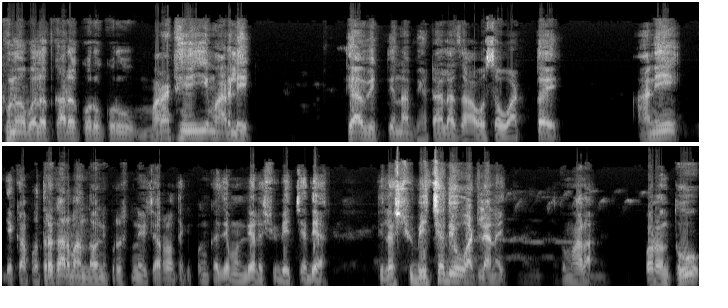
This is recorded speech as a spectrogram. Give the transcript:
खुन बलात्कार करू करू मराठीही मारले. त्या व्यक्तींना भेटायला जावंसं वाटतंय. आणि एका पत्रकार बांधवाने प्रश्न विचारला होता की पंकजा मुंडेला शुभेच्छा द्या. तिला शुभेच्छा देऊ वाटल्या नाहीत तुम्हाला. परंतु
